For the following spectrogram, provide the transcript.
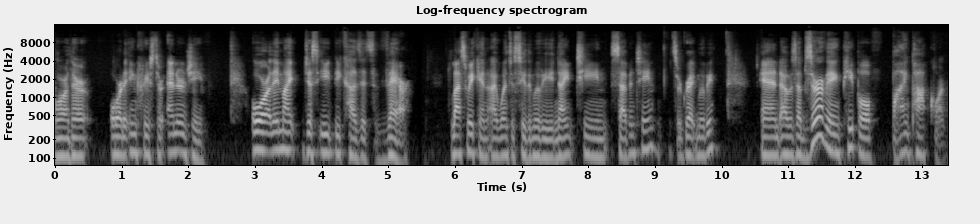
or, their, or to increase their energy, or they might just eat because it's there. Last weekend, I went to see the movie 1917. It's a great movie. And I was observing people buying popcorn.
